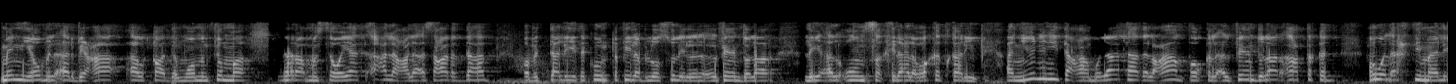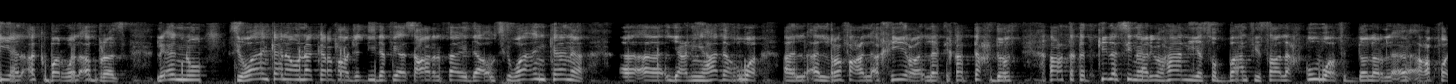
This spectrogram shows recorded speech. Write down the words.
من يوم الأربعاء القادم. ومن ثم نرى مستويات أعلى على أسعار الذهب وبالتالي تكون كفيلة بالوصول إلى 2000 دولار للأونصة خلال وقت قريب. ان ينهي تعاملات هذا العام فوق ال 2000 دولار أعتقد هو الاحتمالية الأكبر والأبرز لأنه سواء كان هناك رفعه جديدة في أسعار الفائدة أو سواء كان يعني هذا هو الرفعه الأخيرة التي قد تحدث. أعتقد كلا سيناريوهان يصبان في صالح قوة في الدولار آه، عفوا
